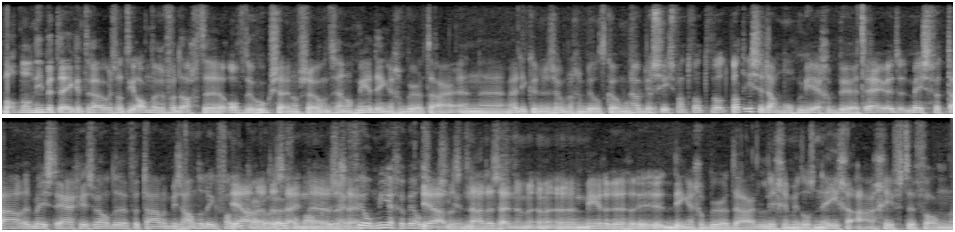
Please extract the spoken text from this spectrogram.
Wat nog niet betekent trouwens dat die andere verdachten of de hoek zijn of zo. Want er zijn nog meer dingen gebeurd daar. En uh, ja, die kunnen dus ook nog in beeld komen. Nou, precies, want wat, wat, wat, is er dan nog meer gebeurd? Hè? Het, meest fatale, het meest erg is wel de fatale mishandeling van ja, Carlo nou, er zijn, uh, er, zijn, veel meer geweld. Ja, dus, nou, er zijn uh, meerdere dingen gebeurd daar. Er liggen inmiddels negen aangiften van,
